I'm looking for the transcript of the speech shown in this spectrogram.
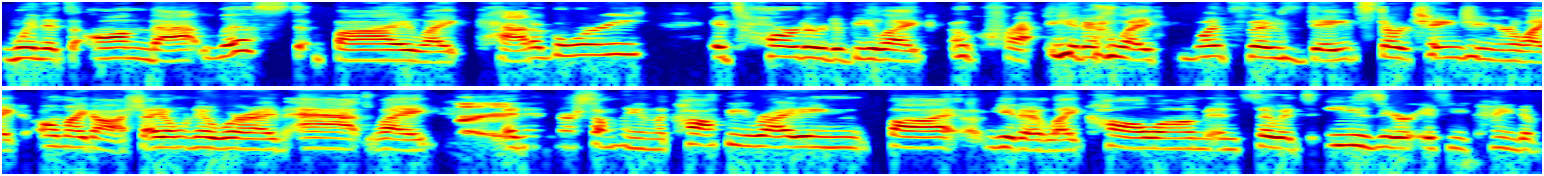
When it's on that list by like category, it's harder to be like, oh crap, you know, like once those dates start changing, you're like, oh my gosh, I don't know where I'm at. Like, right. and there's something in the copywriting file, you know, like column. And so it's easier if you kind of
